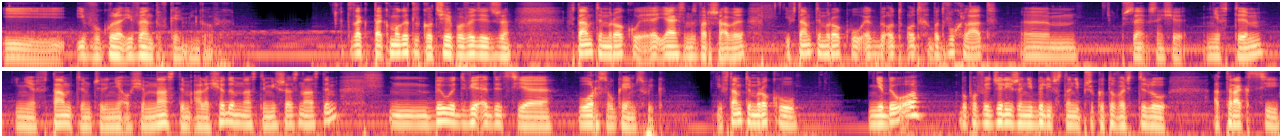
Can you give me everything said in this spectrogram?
i, i w ogóle eventów gamingowych to tak, tak mogę tylko od siebie powiedzieć, że w tamtym roku, ja jestem z Warszawy i w tamtym roku jakby od, od chyba dwóch lat, w sensie nie w tym i nie w tamtym, czyli nie 18, ale 17 i 16, były dwie edycje Warsaw Games Week. I w tamtym roku nie było, bo powiedzieli, że nie byli w stanie przygotować tylu atrakcji,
